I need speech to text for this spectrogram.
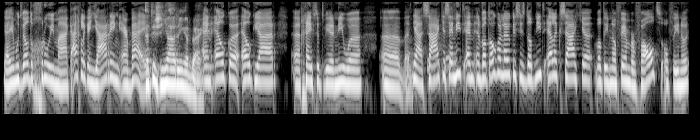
Ja, je moet wel de groei maken. Eigenlijk een jaarring erbij. Het is een jaring erbij. En elke, elk jaar eh, geeft het weer nieuwe eh, ja, zaadjes. En, niet, en, en wat ook wel leuk is, is dat niet elk zaadje wat in november valt, of in,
